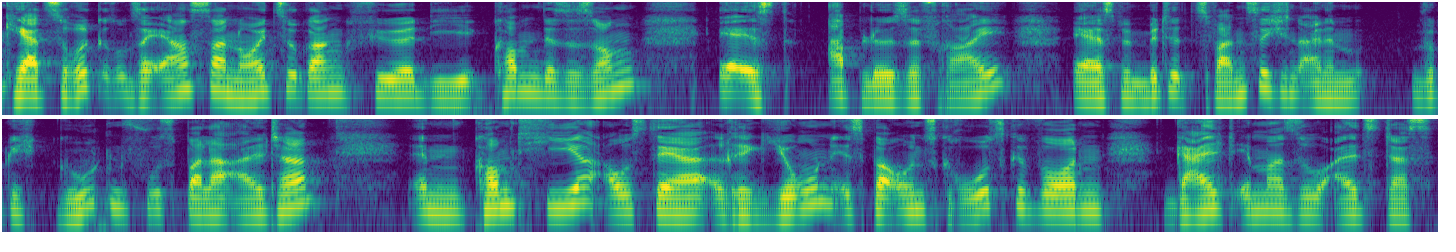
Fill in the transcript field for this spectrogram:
kehrt zurück, ist unser erster Neuzugang für die kommende Saison. Er ist ablösefrei. Er ist mit Mitte 20 in einem wirklich guten Fußballeralter. Ähm, kommt hier aus der Region, ist bei uns groß geworden, galt immer so als das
